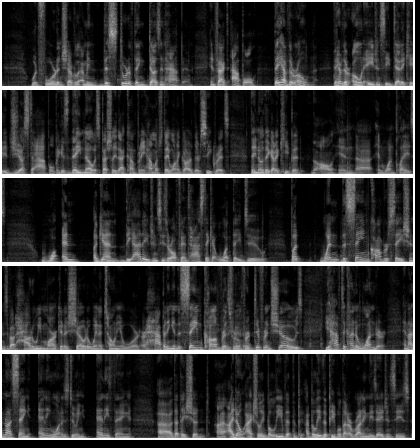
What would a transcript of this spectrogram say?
Would Ford and Chevrolet? I mean, this sort of thing doesn't happen. In fact, Apple, they have their own. They have their own agency dedicated just to Apple because they know, especially that company, how much they want to guard their secrets. They know they got to keep it all in uh, in one place. Wha- and again, the ad agencies are all fantastic at what they do, but when the same conversations about how do we market a show to win a Tony Award are happening in the same conference room for different shows, you have to kind of wonder. And I'm not saying anyone is doing anything uh, that they shouldn't. I, I don't actually believe that the I believe the people that are running these agencies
